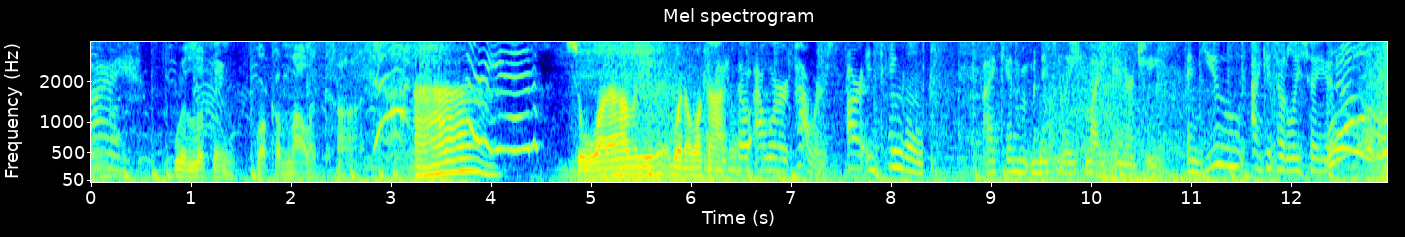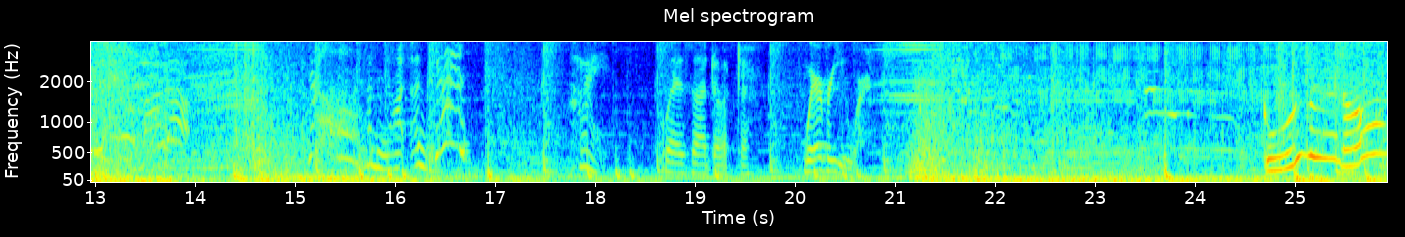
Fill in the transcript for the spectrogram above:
Hi. We're looking for Kamala Khan. อ่าชัวร์แล้วครับเมื่อกี้เนี่ยบนอวกาศ Okay, เนี่ย so our powers are entangled. I can manipulate light energy. And you, I could totally show you. No! no! I'm not again! Hi. Where's our daughter? Wherever you were. Goes on.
